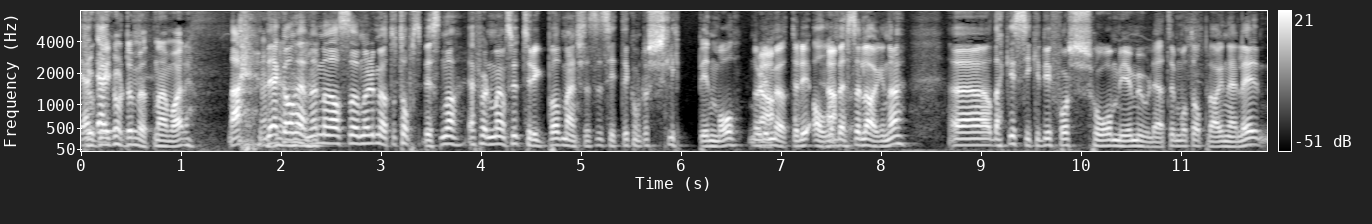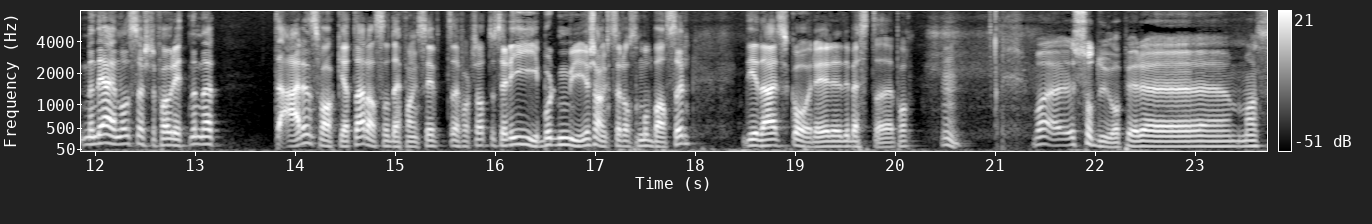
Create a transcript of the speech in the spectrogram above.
Tror ikke de kommer til å møte Neymar. Nei, det kan hende, men altså når de møter toppspissen, da Jeg føler meg ganske trygg på at Manchester City kommer til å slippe inn mål når Ja. de møter de aller beste lagene. Uh, og Det er ikke sikkert de får så mye muligheter mot topplagene heller, men det er en av de største favorittene. Men det, det er en svakhet der, altså defensivt eh, fortsatt. Du ser de gir bort mye sjanser også mot Basel. De der skårer de beste på. Hva, så du oppgjøret, Mads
